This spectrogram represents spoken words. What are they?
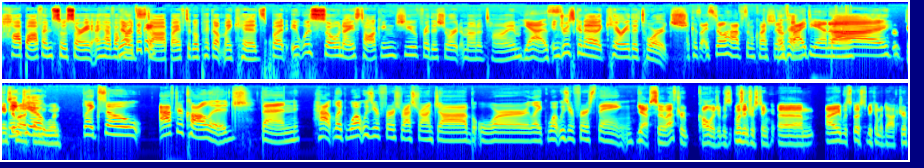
hop off. I'm so sorry. I have a No, hard okay. stop. I have to go pick up my kids. But it was so nice talking to you for the short amount of time. Yes. Indra's gonna carry the torch. Because I still have some questions. Okay. Bye, Deanna. Bye. Thanks Thank so much. you. Have a good one. Like, so after college, then how, like, what was your first restaurant job or like, what was your first thing? Yeah, so after college, it was was interesting. Um, I was supposed to become a doctor,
